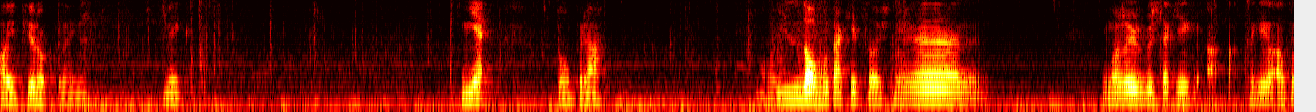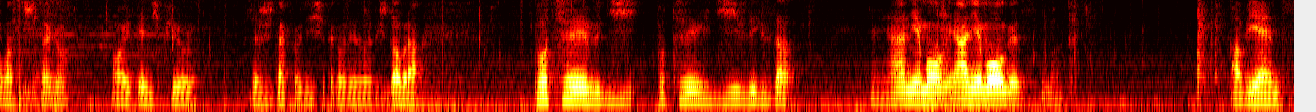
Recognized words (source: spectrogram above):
O i pióro kolejne. Myk. Nie. Dobra. O i znowu takie coś, no nie. Nie może już być takich, a, takiego automatycznego. Oj, 5 piór. Chociaż i tak pewnie się tego nie zrobisz. Dobra. Po tym, po tych dziwnych zda... Ja nie mogę, ja nie mogę z tym. A więc,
